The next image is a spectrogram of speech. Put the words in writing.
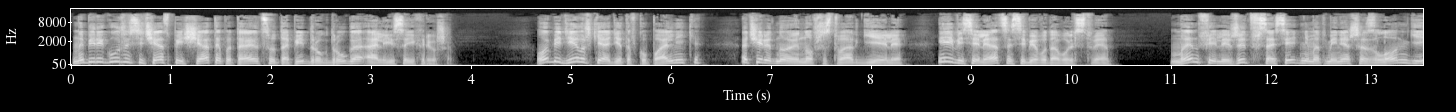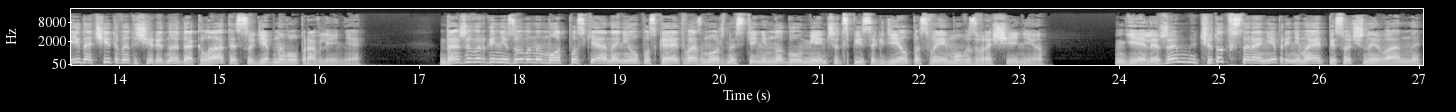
На берегу же сейчас пищат и пытаются утопить друг друга Алиса и Хрюша. Обе девушки одеты в купальники, очередное новшество от Гели, и веселятся себе в удовольствие. Мэнфи лежит в соседнем от меня шезлонге и дочитывает очередной доклад из судебного управления. Даже в организованном отпуске она не упускает возможности немного уменьшить список дел по своему возвращению. Геля чуток в стороне принимает песочные ванны,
